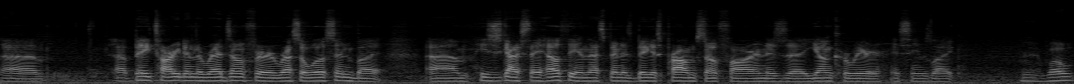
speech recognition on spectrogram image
a, a big target in the red zone for Russell Wilson, but um, he's just got to stay healthy, and that's been his biggest problem so far in his uh, young career. It seems like. Yeah, well,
